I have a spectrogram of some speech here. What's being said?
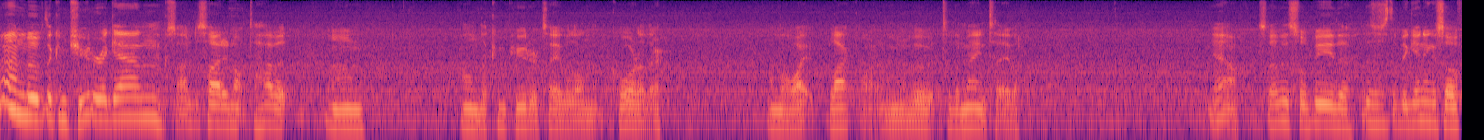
and move the computer again because I decided not to have it um, on the computer table on the corner there on the white black one. I'm going to move it to the main table yeah, so this will be the, this is the beginnings of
